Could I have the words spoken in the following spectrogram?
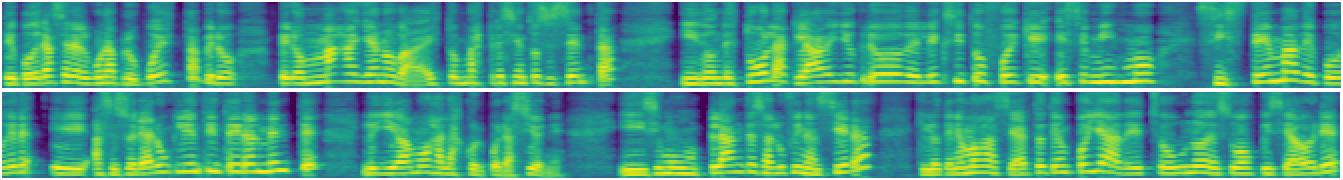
te podrá hacer alguna propuesta, pero, pero más allá no va. Esto es más 360 y donde estuvo la clave, yo creo, del éxito fue que ese mismo sistema de poder eh, asesorar a un cliente integralmente lo llevamos a las corporaciones. Y hicimos un plan de salud financiera que lo tenemos hace harto tiempo ya. De hecho, uno de sus auspiciadores,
